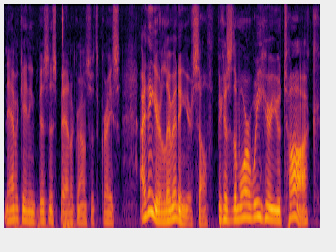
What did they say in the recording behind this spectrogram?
Navigating Business Battlegrounds with Grace, I think you're limiting yourself because the more we hear you talk,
